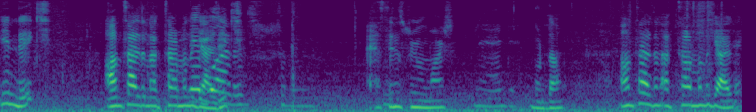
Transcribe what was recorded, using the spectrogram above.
İndik. Antalya'dan aktarmalı Ve bu geldik. arada susadım. Eh, Senin suyun var. Nerede? burada. Antalya'dan aktarmalı geldik.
